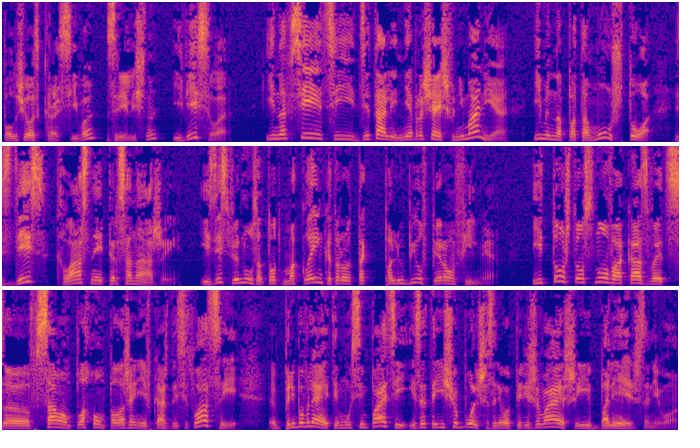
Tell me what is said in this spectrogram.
Получилось красиво, зрелищно и весело. И на все эти детали не обращаешь внимания, именно потому, что здесь классные персонажи. И здесь вернулся тот Маклейн, которого так полюбил в первом фильме. И то, что он снова оказывается в самом плохом положении в каждой ситуации, прибавляет ему симпатии, и за это еще больше за него переживаешь и болеешь за него.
